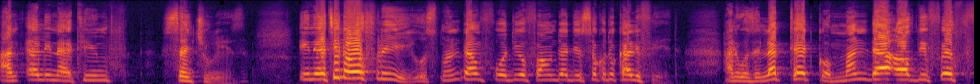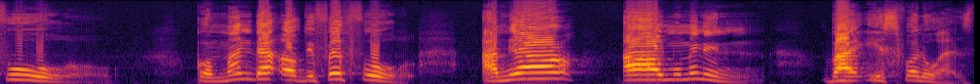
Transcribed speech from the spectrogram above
and early 19th centuries. In 1803, Usman Dan Fodio founded the Sokoto Caliphate and was elected commander of the faithful. Commander of the faithful, Amir al-Muminin, by his followers.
